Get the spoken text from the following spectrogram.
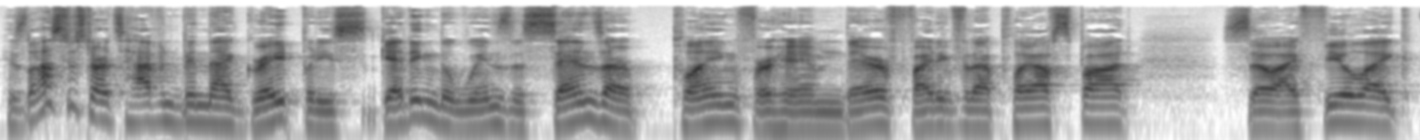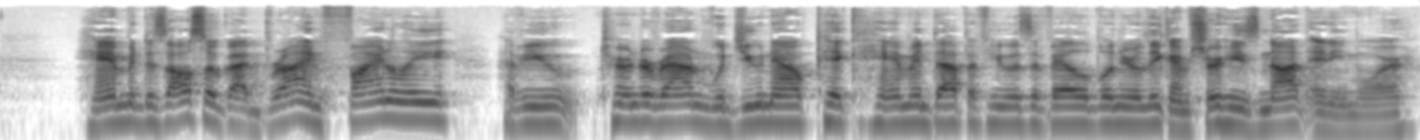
His last two starts haven't been that great, but he's getting the wins. The Sens are playing for him, they're fighting for that playoff spot. So I feel like Hammond is also got Brian. Finally, have you turned around? Would you now pick Hammond up if he was available in your league? I'm sure he's not anymore.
